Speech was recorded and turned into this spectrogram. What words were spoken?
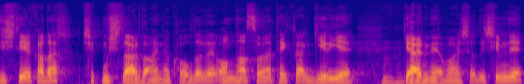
dişliğe kadar çıkmışlardı ayna kolda ve ondan sonra tekrar geriye hı hı. gelmeye başladı. Şimdi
